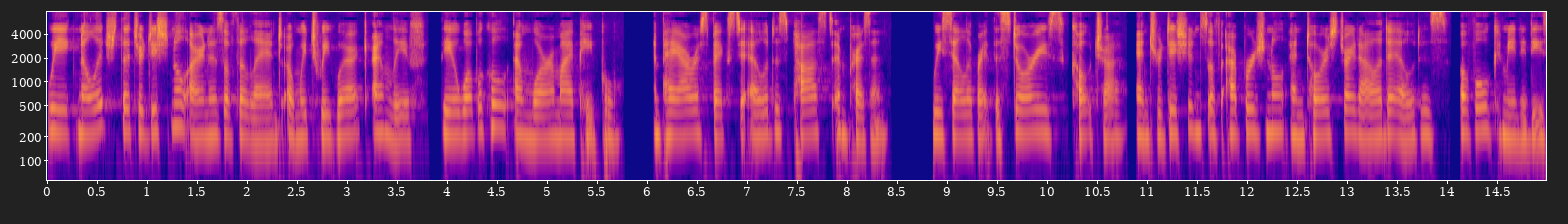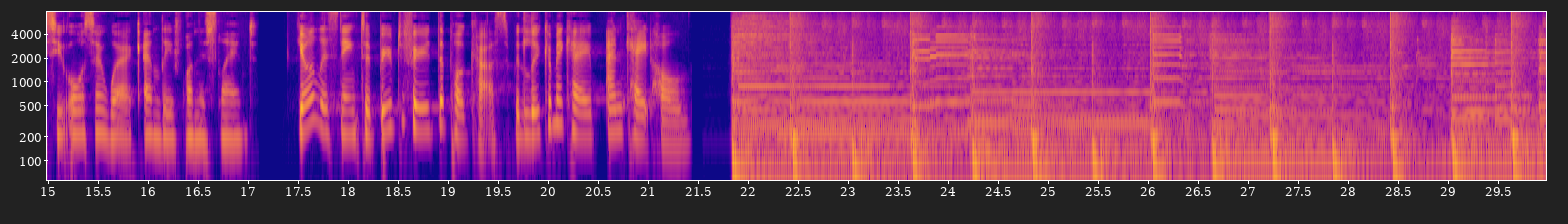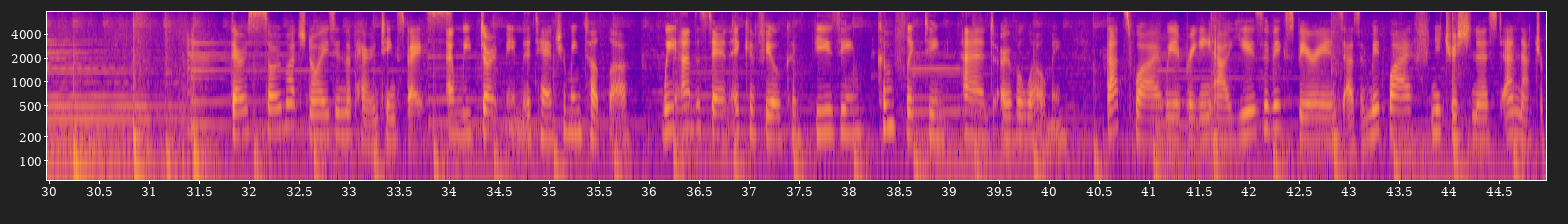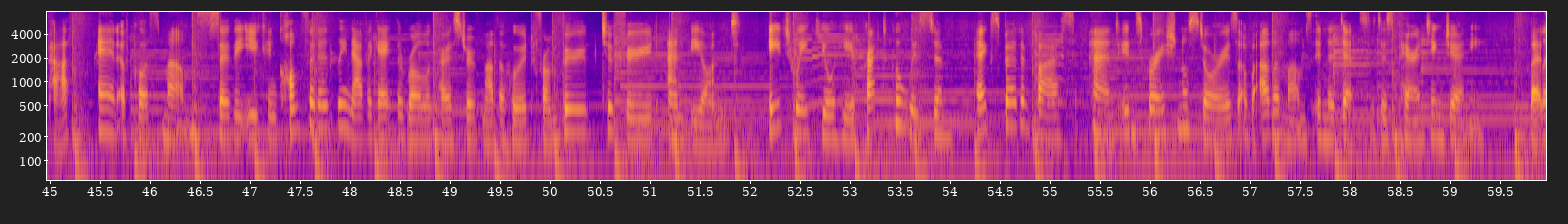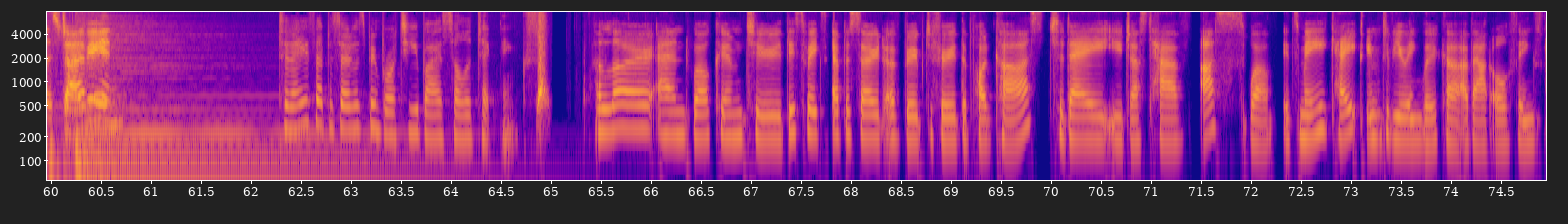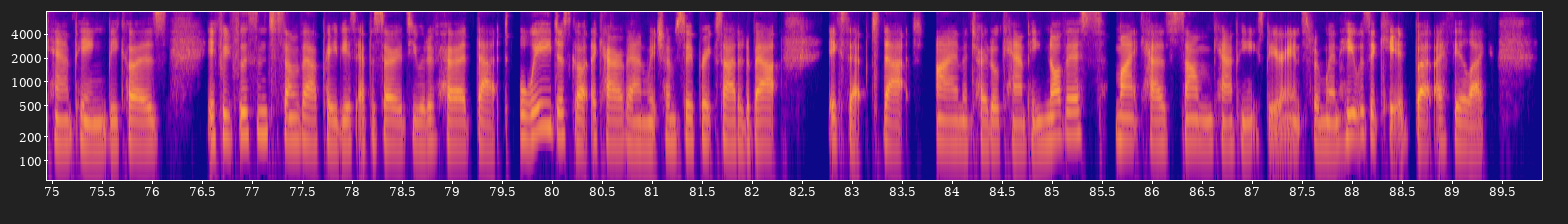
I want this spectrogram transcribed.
We acknowledge the traditional owners of the land on which we work and live, the Awabakal and Worimi people, and pay our respects to elders past and present. We celebrate the stories, culture, and traditions of Aboriginal and Torres Strait Islander elders of all communities who also work and live on this land. You're listening to Boob to Food, the podcast with Luka McCabe and Kate Holm. There is so much noise in the parenting space. And we don't mean the tantruming toddler. We understand it can feel confusing, conflicting, and overwhelming. That's why we are bringing our years of experience as a midwife, nutritionist, and naturopath, and of course, mums, so that you can confidently navigate the roller coaster of motherhood from boob to food and beyond. Each week, you'll hear practical wisdom, expert advice, and inspirational stories of other mums in the depths of this parenting journey. Let's, Let's dive in. Today's episode has been brought to you by Solidteknics. Hello, and welcome to this week's episode of Boob to Food, the podcast. Today, you just have us, well, it's me, Kate, interviewing Luka about all things camping. Because if we've listened to some of our previous episodes, you would have heard that we just got a caravan, which I'm super excited about except that I'm a total camping novice. Mike has some camping experience from when he was a kid, but I feel like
